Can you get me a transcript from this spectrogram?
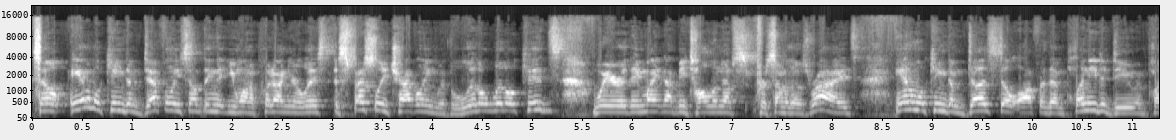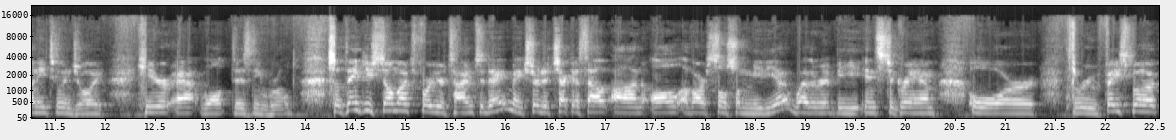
So Animal Kingdom definitely something that you want to put on your list, especially traveling with little little kids where they might not be tall enough for some of those rides. Animal Kingdom does still offer them plenty to do and plenty to enjoy here at Walt Disney World. So thank you so much for your time today. Make sure to check us out on all of our social media, whether it be Instagram or through Facebook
